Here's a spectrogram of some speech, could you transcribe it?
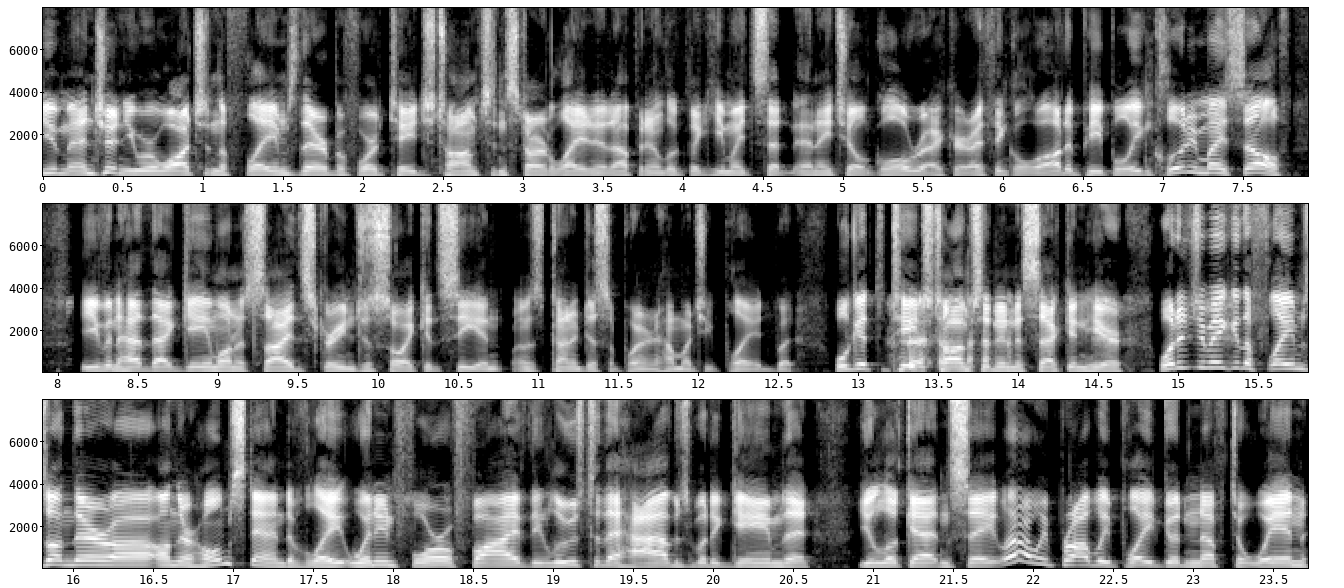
You mentioned you were watching the Flames there before Tage Thompson started lighting it up, and it looked like he might set an NHL goal record. I think a lot of people, including myself, even had that game on a side screen just so I could see, and I was kind of disappointed in how much he played. But we'll get to Tage Thompson in a second here. What did you make of the Flames on their uh, on their homestand of late, winning four or five? They lose to the Habs, but a game that you look at and say, well, we probably played good enough to win.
